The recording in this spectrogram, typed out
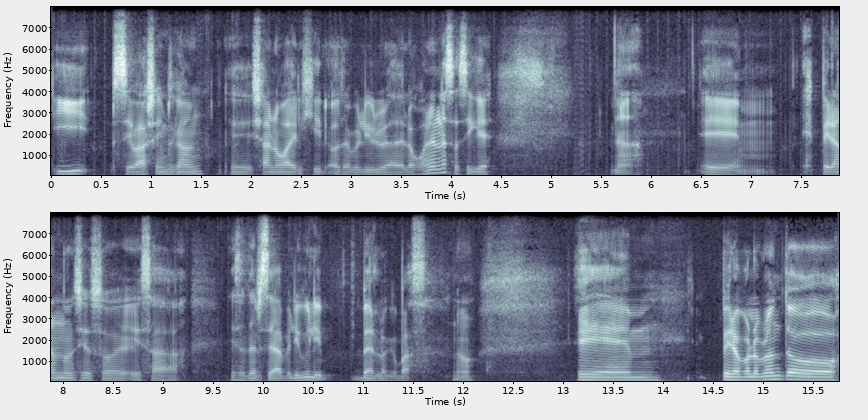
Y se va James Gunn, eh, ya no va a dirigir otra película de los Guaranas, así que nada, eh, esperando ansioso esa tercera película y ver lo que pasa, ¿no? Eh, pero por lo pronto,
